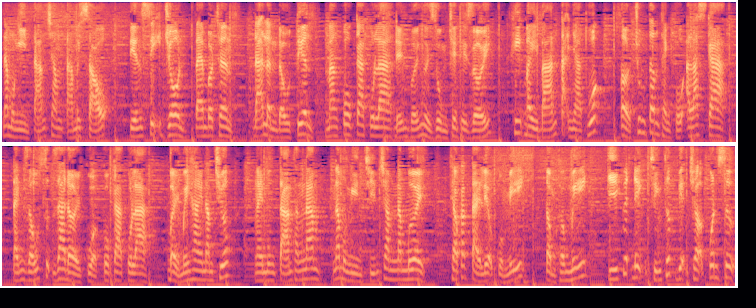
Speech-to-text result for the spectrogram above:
năm 1886, tiến sĩ John Pemberton đã lần đầu tiên mang Coca-Cola đến với người dùng trên thế giới khi bày bán tại nhà thuốc ở trung tâm thành phố Alaska, đánh dấu sự ra đời của Coca-Cola 72 năm trước, ngày mùng 8 tháng 5 năm 1950. Theo các tài liệu của Mỹ, Tổng thống Mỹ ký quyết định chính thức viện trợ quân sự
